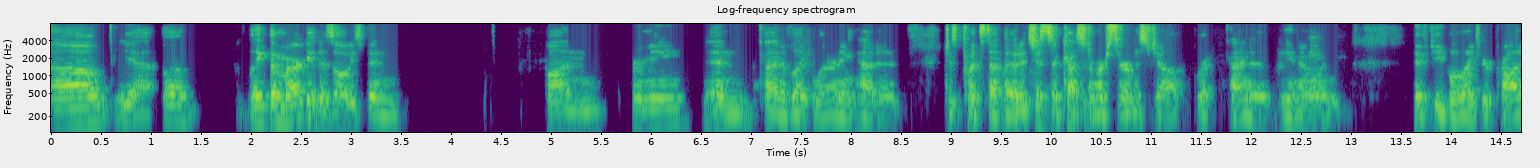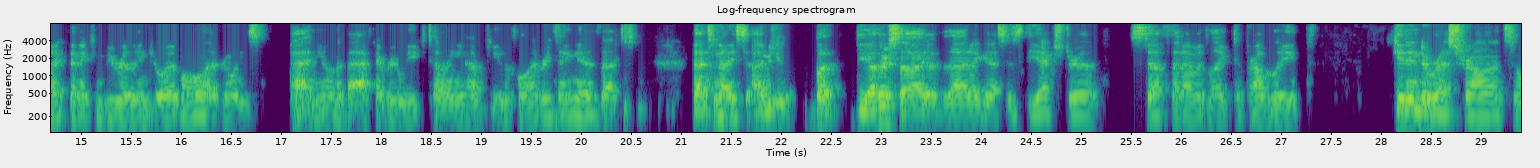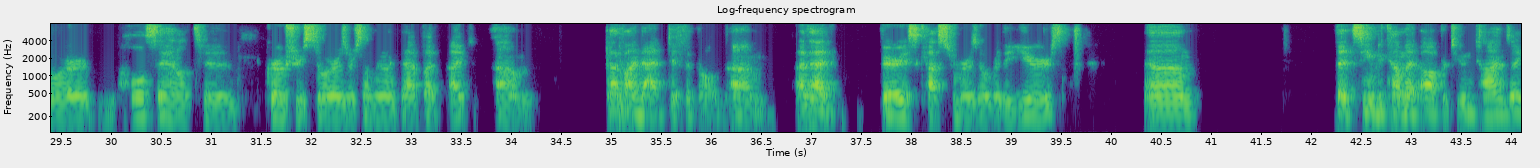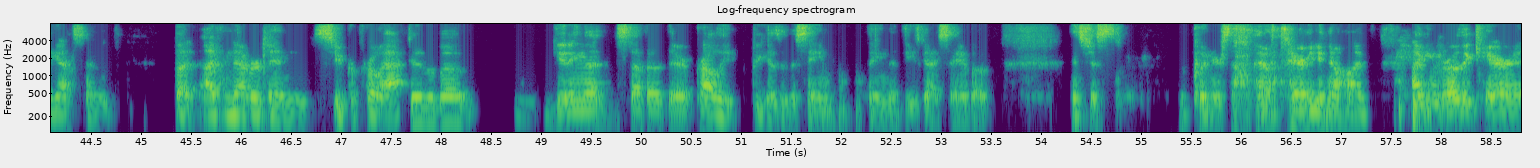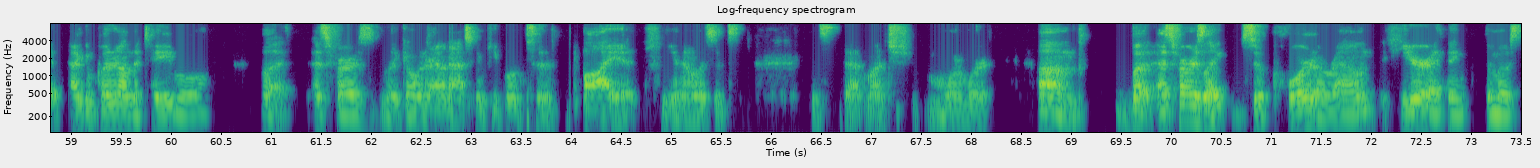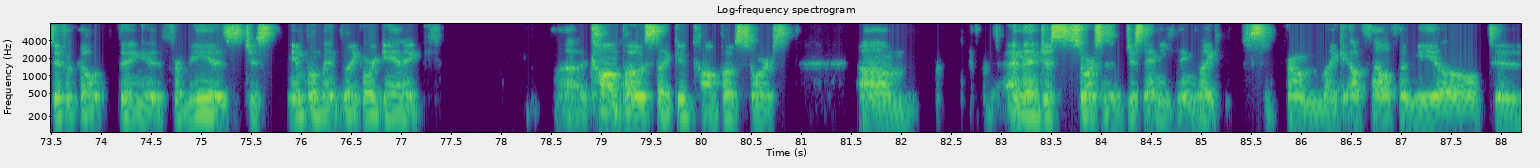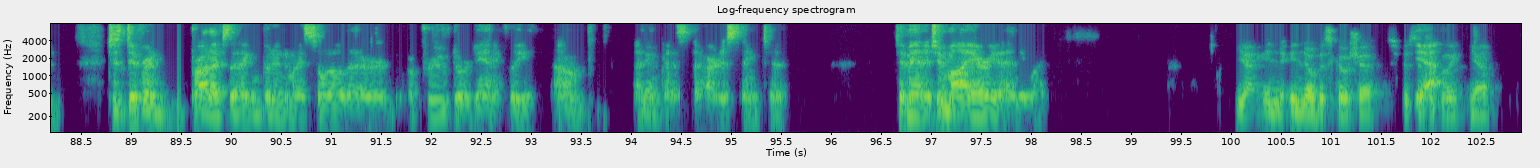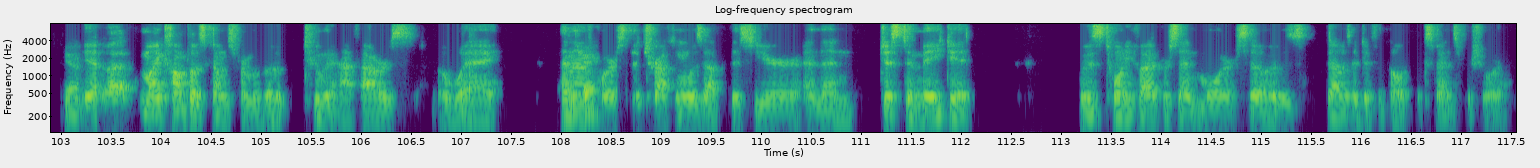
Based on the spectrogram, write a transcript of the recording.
Um, yeah, uh, like the market has always been fun for me and kind of like learning how to just put stuff out. It's just a customer service job, kind of, you know, and if people like your product, then it can be really enjoyable. Everyone's patting you on the back every week, telling you how beautiful everything is. That's that's nice. I mean, but the other side of that, I guess, is the extra stuff that I would like to probably get into restaurants or wholesale to grocery stores or something like that. But I um, I find that difficult. Um, I've had various customers over the years um, that seem to come at opportune times, I guess, and but I've never been super proactive about getting that stuff out there. Probably because of the same thing that these guys say about it's just putting yourself out there. You know, I I can grow the carrot, I can put it on the table, but as far as like going around asking people to buy it, you know, it's it's it's that much more work. Um, but as far as like support around here, I think the most difficult thing for me is just implement like organic uh, compost, like good compost source. Um, and then just sources of just anything like from like alfalfa meal to just different products that I can put into my soil that are approved organically. Um, I yeah. think that's the hardest thing to to manage in my area anyway. Yeah, in in Nova Scotia specifically. Yeah, yeah, yeah. yeah uh, my compost comes from about two and a half hours away, and then of course the trucking was up this year, and then just to make it it was 25% more. So it was, that was a difficult expense for sure.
